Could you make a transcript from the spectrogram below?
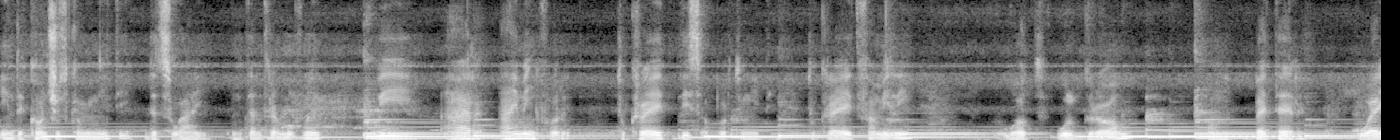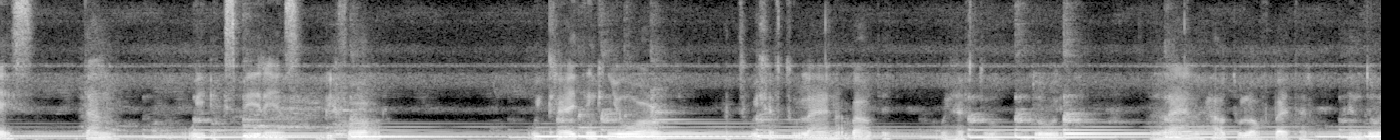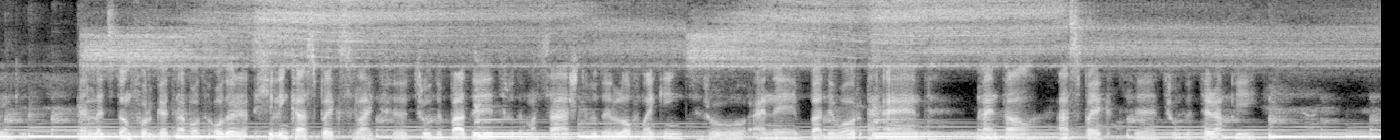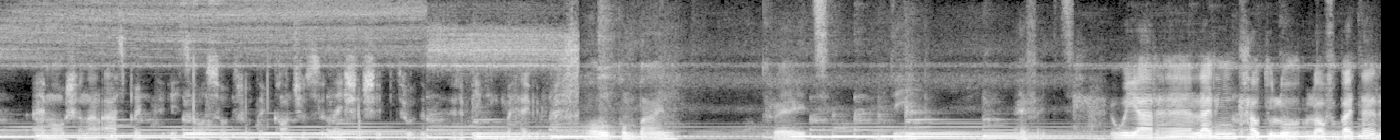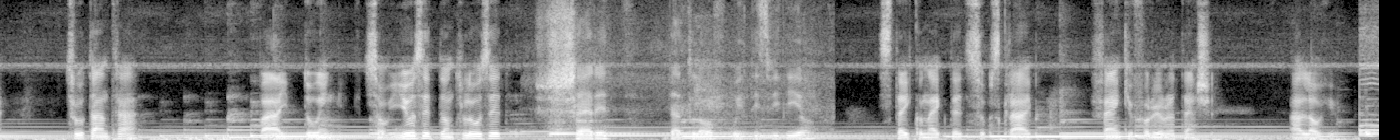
in the conscious community. That's why in Tantra movement we are aiming for it to create this opportunity, to create family what will grow on better ways than we experienced before. We creating new world, but we have to learn about it. We have to do it. Learn how to love better and doing it. And let's don't forget about other healing aspects like uh, through the body, through the massage, through the lovemaking, through any body work and mental aspect uh, through the therapy, emotional aspect it's also through the conscious relationship, through the repeating behavior. All combined creates deep effects. We are uh, learning how to lo- love better through Tantra by doing. it. So use it, don't lose it. Share it, that love with this video. Stay connected, subscribe. Thank you for your attention. I love you.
